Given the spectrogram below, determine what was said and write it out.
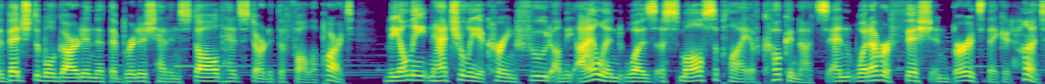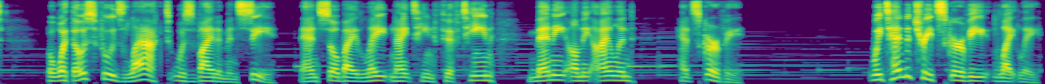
The vegetable garden that the British had installed had started to fall apart. The only naturally occurring food on the island was a small supply of coconuts and whatever fish and birds they could hunt. But what those foods lacked was vitamin C, and so by late 1915, many on the island had scurvy. We tend to treat scurvy lightly,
